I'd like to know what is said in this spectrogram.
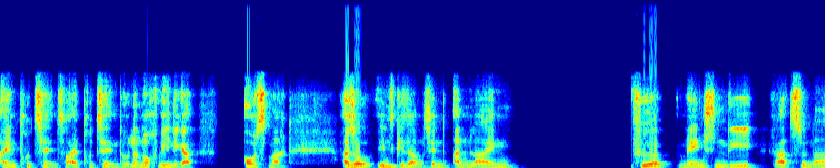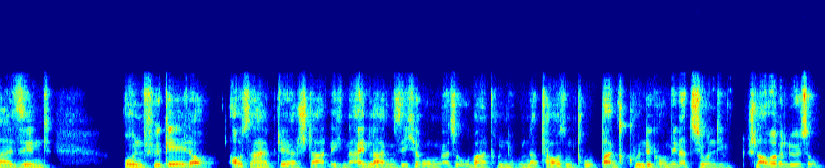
ein Prozent, zwei Prozent oder mhm. noch weniger ausmacht. Also insgesamt sind Anleihen für Menschen, die rational sind, und für Gelder außerhalb der staatlichen Einlagensicherung, also oberhalb von 100.000 pro Bank-Kunde-Kombination, die schlauere Lösung.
